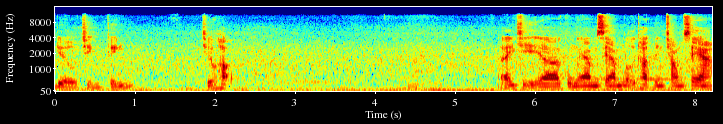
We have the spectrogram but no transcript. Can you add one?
điều chỉnh kính chiếu hậu. Anh chị ờ, cùng em xem nội thất bên trong xe.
